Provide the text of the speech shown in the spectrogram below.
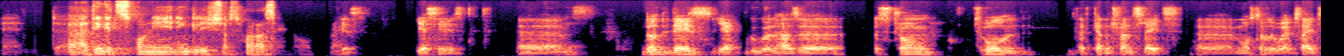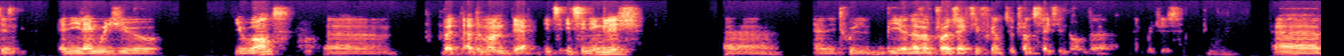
and uh, I think it's only in English as far as I know. Right? Yes, yes, it is. Um, yes. Though there's, yeah, Google has a, a strong tool that can translate uh, most of the website in any language you you want. Um, but at the moment, yeah, it's it's in English, uh, and it will be another project if we want to translate in all the languages. Uh,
